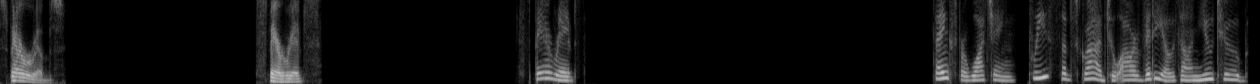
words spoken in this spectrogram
Spare ribs. Spare ribs. Spare ribs. Thanks for watching. Please subscribe to our videos on YouTube.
